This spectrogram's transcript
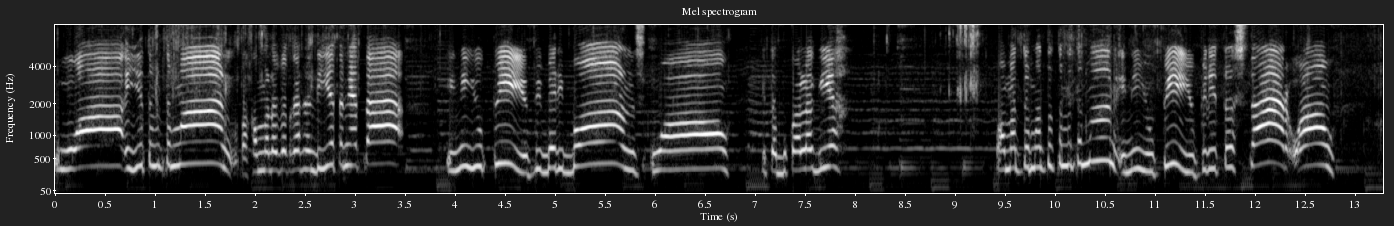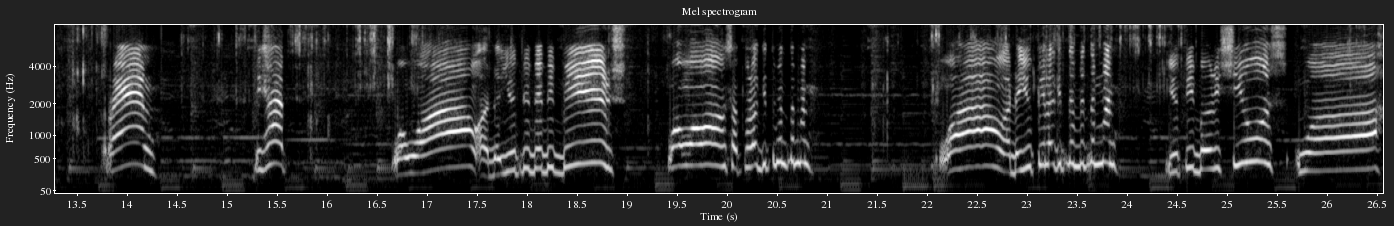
Wah, iya teman-teman. Kakak mendapatkan hadiah ternyata. Ini Yupi, Yupi Berry Bones. Wow, kita buka lagi ya. Wah, mantul-mantul teman-teman. Ini Yupi, Yupi Little Star. Wow, keren. Lihat. Wow, wow, ada Yupi Baby Bears. Wow, wow, wow. satu lagi teman-teman. Wow, ada Yupi lagi teman-teman. Yupi Belicious. Wah,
